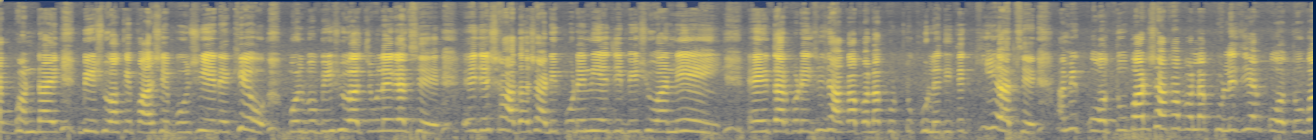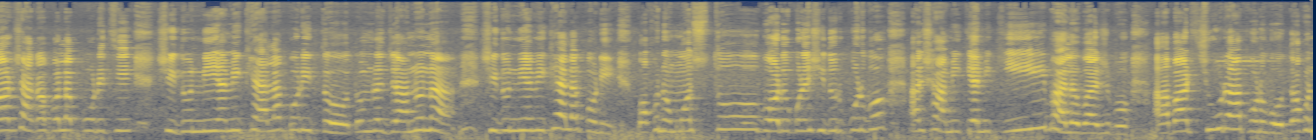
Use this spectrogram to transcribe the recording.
এক ঘন্টায় বিশুয়াকে পাশে বসিয়ে রেখেও বলব, বিশুয়া চলে গেছে। এই যে সাদা শাড়ি পরে নিয়েছি বিশুয়া নেই, এই তারপরে এই যে শাখাপালা একটু খুলে দিতে কি আছে? আমি কতবার শাখাপালা খুলেছি আর কতবার শাখাপালা পরেছি, সিঁদুর নিয়ে আমি খেলা করি তো, তোমরা জানো না, সিঁদুর নিয়ে আমি খেলা করি। কখনো মস্ত বড় করে সিঁদুর পরবো আর স্বামীকে আমি কি ভালোবাসবো? আবার চূড়া পরবো, তখন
